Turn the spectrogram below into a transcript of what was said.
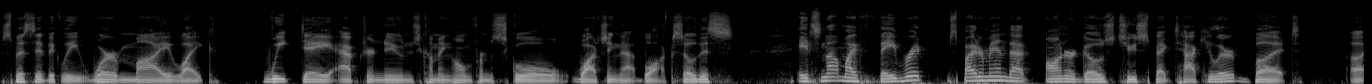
specifically were my like weekday afternoons coming home from school watching that block. So this it's not my favorite Spider-Man. That honor goes to Spectacular, but uh,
